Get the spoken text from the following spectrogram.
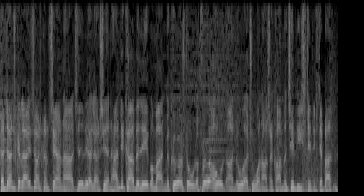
Den danske legetøjskoncern har tidligere lanceret en handicappet Lego-mand med kørestol og førerhund, og nu er turen også kommet til ligestillingsdebatten.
